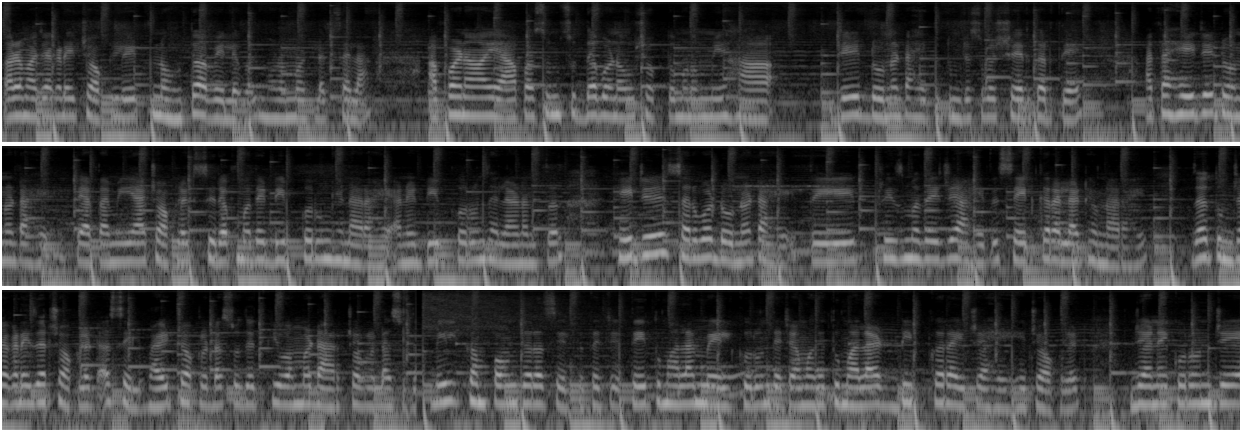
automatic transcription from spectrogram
कारण माझ्याकडे चॉकलेट नव्हतं अवेलेबल म्हणून म्हटलं चला. आपण यापासून सुद्धा बनवू शकतो म्हणून मी हा जे डोनट आहे ते तुमच्यासोबत शेअर करते. आहे आता हे जे डोनट आहे ते आता मी या चॉकलेट सिरपमध्ये डीप करून घेणार आहे आणि डीप करून झाल्यानंतर हे जे सर्व डोनट आहे ते फ्रीजमध्ये जे आहे ते सेट करायला ठेवणार आहे. जर तुमच्याकडे जर चॉकलेट असेल व्हाईट चॉकलेट असू देत किंवा मग डार्क चॉकलेट असू देत मिल्क कंपाऊंड जर असेल तर त्याचे ते तुम्हाला मेल्ट करून त्याच्यामध्ये तुम्हाला डीप करायचे आहे हे चॉकलेट. जेणेकरून जे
